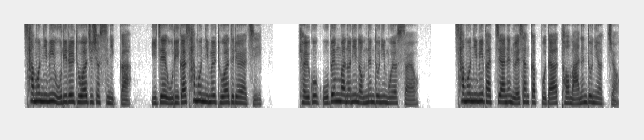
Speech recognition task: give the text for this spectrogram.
사모님이 우리를 도와주셨으니까 이제 우리가 사모님을 도와드려야지. 결국 500만 원이 넘는 돈이 모였어요. 사모님이 받지 않은 외상값보다 더 많은 돈이었죠.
